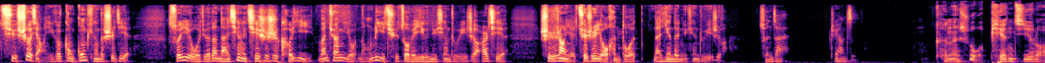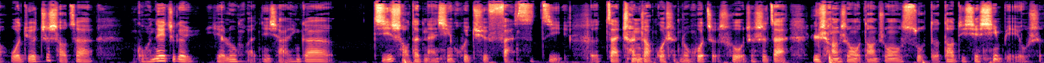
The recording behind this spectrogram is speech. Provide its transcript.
去设想一个更公平的世界。所以我觉得男性其实是可以完全有能力去作为一个女性主义者，而且事实上也确实有很多男性的女性主义者存在，这样子。可能是我偏激了，我觉得至少在国内这个言论环境下，应该极少的男性会去反思自己，呃，在成长过程中，或者是或者是在日常生活当中所得到的一些性别优势，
